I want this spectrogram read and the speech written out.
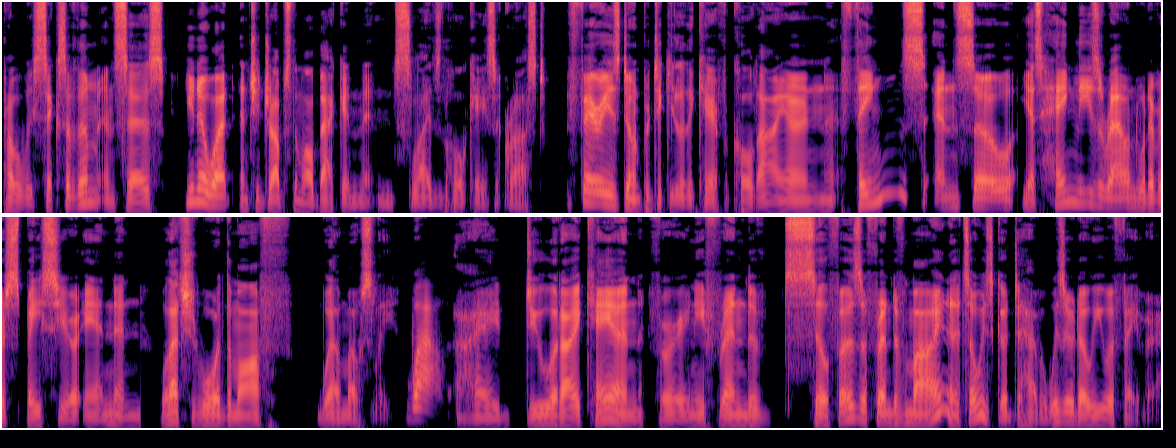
probably six of them and says, You know what? And she drops them all back in and slides the whole case across. Fairies don't particularly care for cold iron things, and so, yes, hang these around whatever space you're in, and, well, that should ward them off, well, mostly. Wow. I do what I can for any friend of Silpha's, a friend of mine, and it's always good to have a wizard owe you a favor.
